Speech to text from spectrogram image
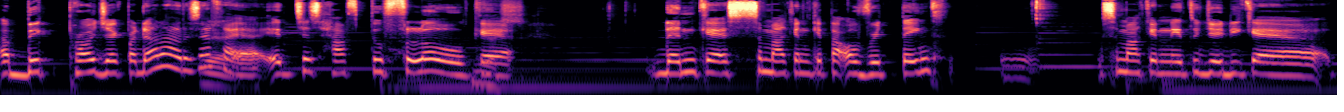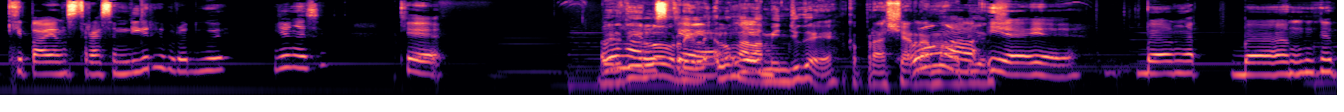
a big project padahal harusnya Yeah. kayak it just have to flow kayak Yes. dan kayak semakin kita overthink semakin itu jadi kayak kita yang stres sendiri menurut gue ya gak sih kayak berarti harus lo kayak- lo iya. ngalamin juga ya ke pressure lo sama audience iya iya iya banget banget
